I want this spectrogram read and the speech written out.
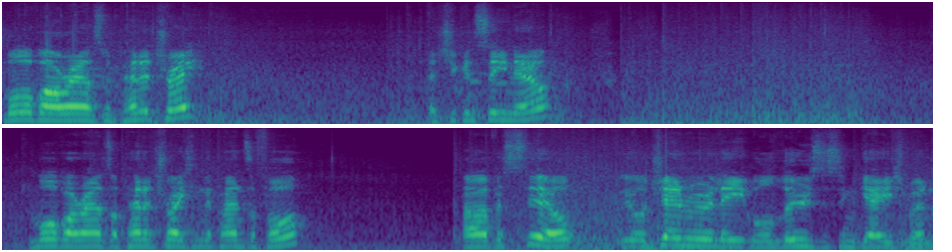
more of our rounds would penetrate. As you can see now. More of our rounds are penetrating the Panzer IV. However, still, we will generally will lose this engagement.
